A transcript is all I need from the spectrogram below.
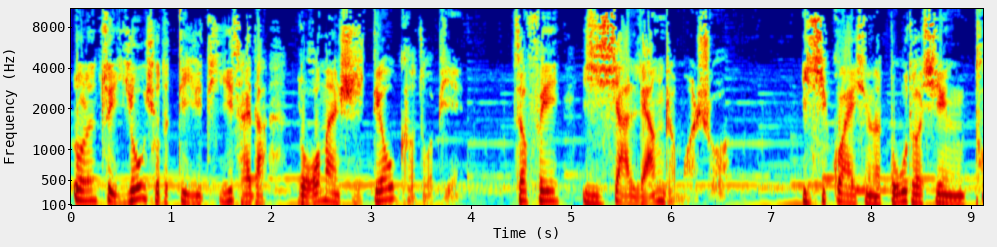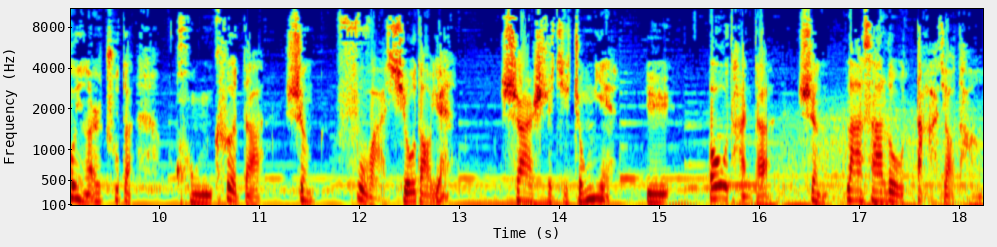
若论最优秀的地狱题材的罗曼式雕刻作品，则非以下两者莫属：以其怪性的独特性脱颖而出的孔克的圣富瓦修道院，十二世纪中叶与欧坦的圣拉萨路大教堂，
